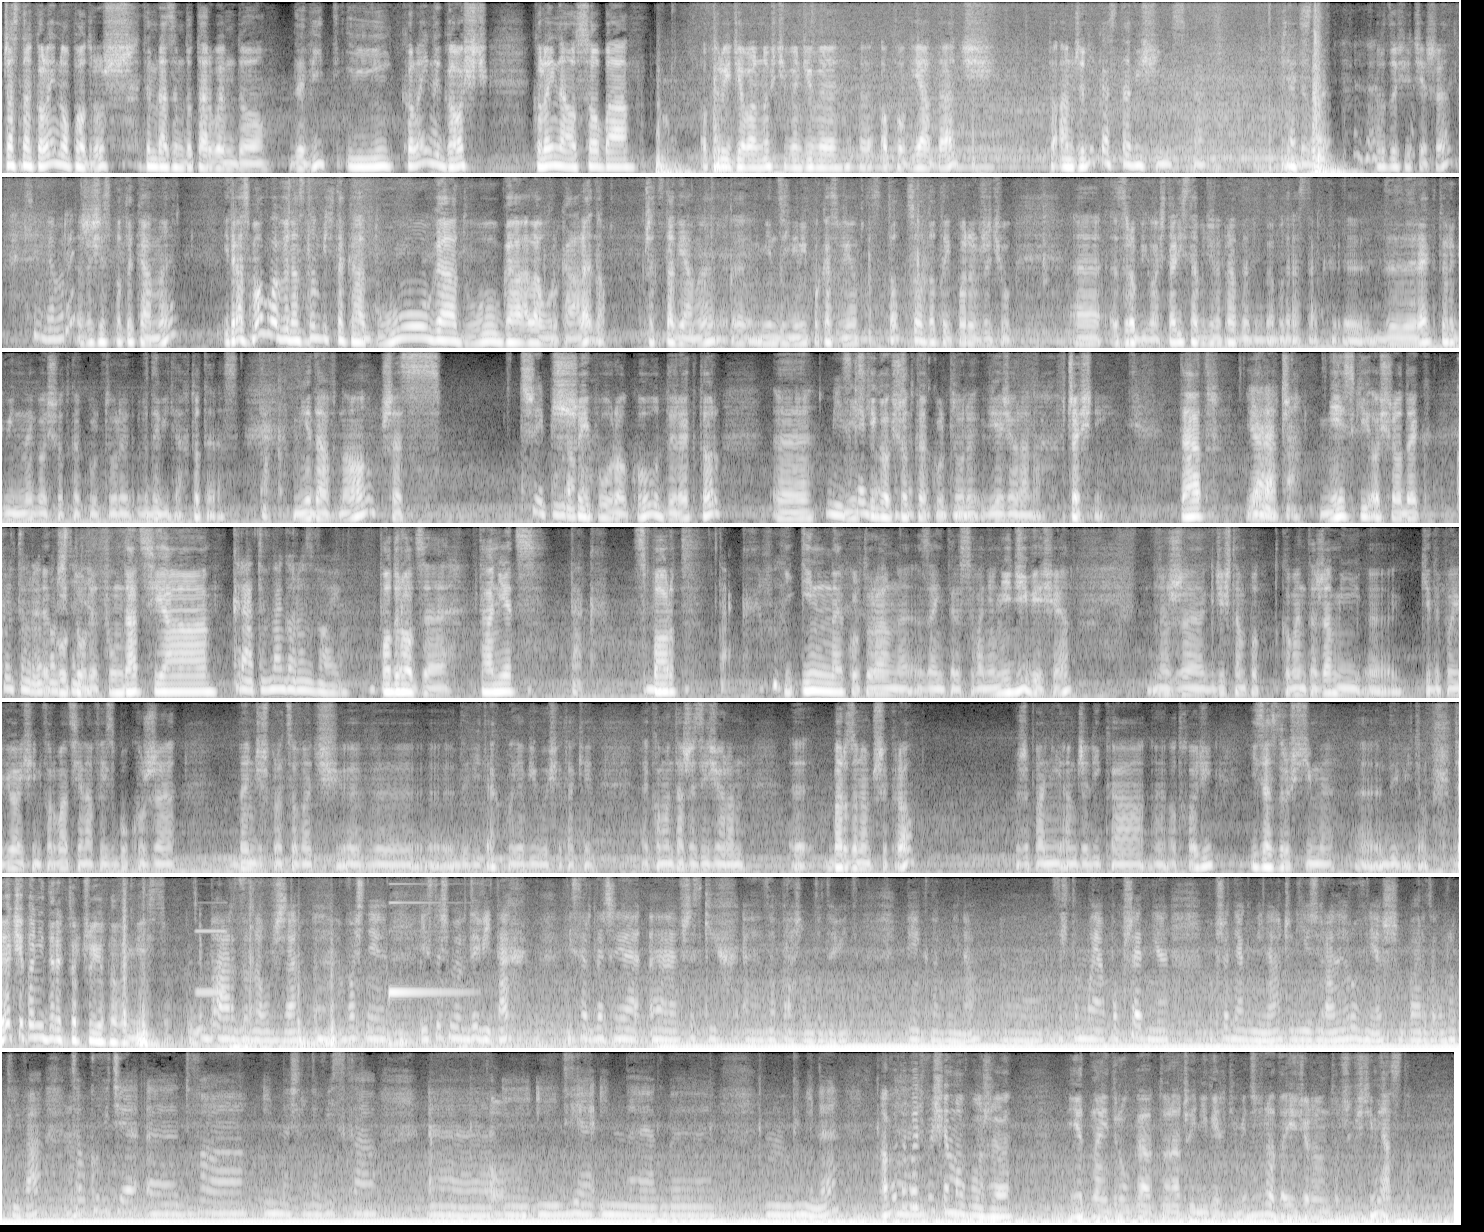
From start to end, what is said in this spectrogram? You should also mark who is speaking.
Speaker 1: Czas na kolejną podróż. Tym razem dotarłem do Dewit i kolejny gość, kolejna osoba, o której działalności będziemy e, opowiadać, to Angelika Stawisińska. Dzień
Speaker 2: Cześć.
Speaker 1: dobry. Bardzo się cieszę,
Speaker 2: Dzień dobry.
Speaker 1: że się spotykamy. I teraz mogłaby nastąpić taka długa, długa laurka, ale no, przedstawiamy, e, między innymi pokazując to, co do tej pory w życiu zrobiłaś. Ta lista będzie naprawdę długa, bo teraz tak, e, dyrektor Gminnego Ośrodka Kultury w Dywitach, to teraz.
Speaker 2: Tak,
Speaker 1: Niedawno, przez
Speaker 2: 3,5 roku.
Speaker 1: 3,5 roku, dyrektor e,
Speaker 2: Miejskiego
Speaker 1: Miejskiego Ośrodka Kultury w Jezioranach. Wcześniej Teatr Jaracza,
Speaker 2: Jaracza.
Speaker 1: Miejski Ośrodek
Speaker 2: Kultury
Speaker 1: e. Kultury, Fundacja
Speaker 2: Kreatywnego rozwoju.
Speaker 1: po drodze taniec,
Speaker 2: Tak,
Speaker 1: sport
Speaker 2: tak.
Speaker 1: i inne kulturalne zainteresowania. Nie dziwię się, że gdzieś tam pod komentarzami, e, kiedy pojawiła się informacja na Facebooku, że będziesz pracować e, w e, Dywitach, pojawiły się takie komentarze z jezioran. Bardzo nam przykro, że pani Angelika odchodzi i zazdrościmy Dywitom. To jak się pani dyrektor czuje w nowym miejscu?
Speaker 2: Bardzo dobrze. Właśnie jesteśmy w Dywitach i serdecznie e, wszystkich e, zapraszam do Dywit. Piękna gmina. E, Zresztą moja poprzednie, poprzednia gmina, czyli Jeziorany, również bardzo urokliwa. Całkowicie dwa inne środowiska i, i dwie inne jakby mm, gminy.
Speaker 1: A wydawać by się mogło, że jedna i druga to raczej niewielkie, więc prawda, Jeziorany to oczywiście miasto.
